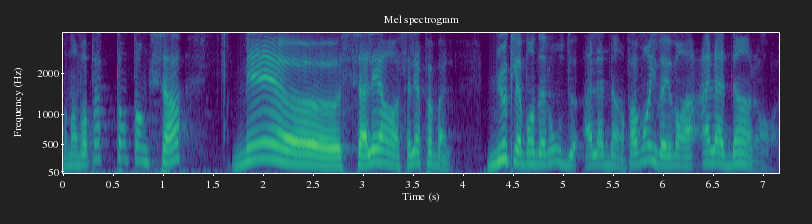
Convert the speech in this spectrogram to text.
on n'en voit pas tant tant que ça, mais euh, ça a l'air pas mal mieux que la bande-annonce de Aladdin. Enfin, il va y avoir un Aladdin, alors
